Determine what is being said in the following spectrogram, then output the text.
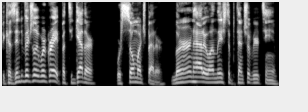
Because individually we're great, but together we're so much better. Learn how to unleash the potential of your team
